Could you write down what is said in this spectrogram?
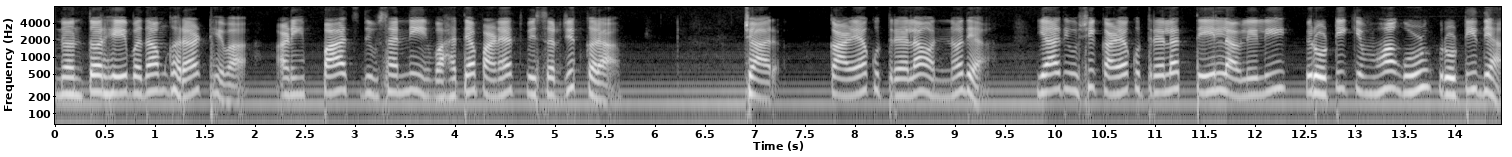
नंतर हे बदाम घरात ठेवा. आणि पाच दिवसांनी वाहत्या पाण्यात विसर्जित करा. चार काळ्या कुत्र्याला अन्न द्या. या दिवशी काळ्या कुत्र्याला तेल लावलेली रोटी किंवा गूळ रोटी द्या.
